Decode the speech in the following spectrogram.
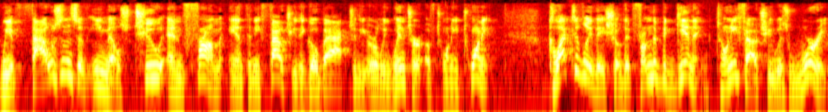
we have thousands of emails to and from Anthony Fauci. They go back to the early winter of 2020. Collectively, they show that from the beginning, Tony Fauci was worried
